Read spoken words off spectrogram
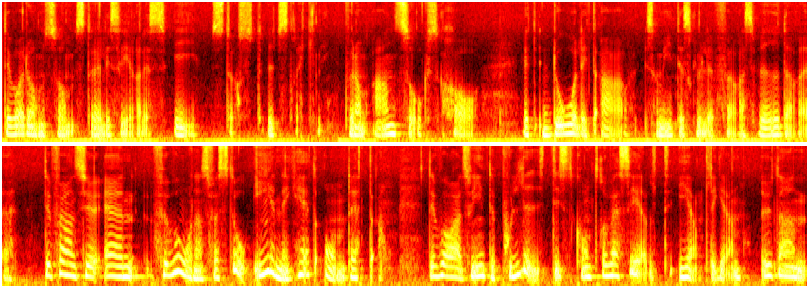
Det var de som steriliserades i störst utsträckning. För de ansågs ha ett dåligt arv som inte skulle föras vidare. Det fanns ju en förvånansvärt stor enighet om detta. Det var alltså inte politiskt kontroversiellt egentligen, utan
